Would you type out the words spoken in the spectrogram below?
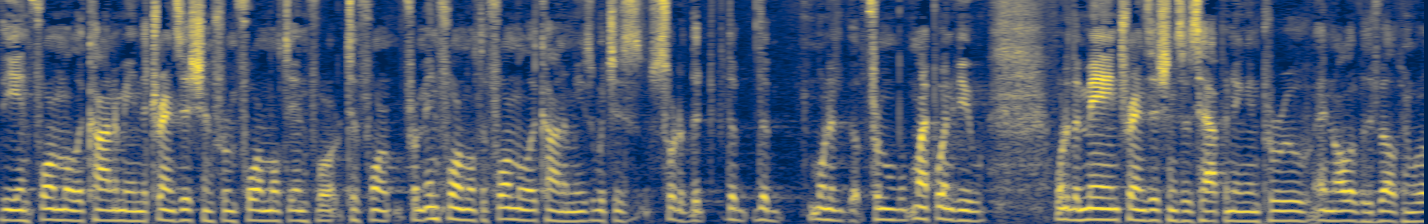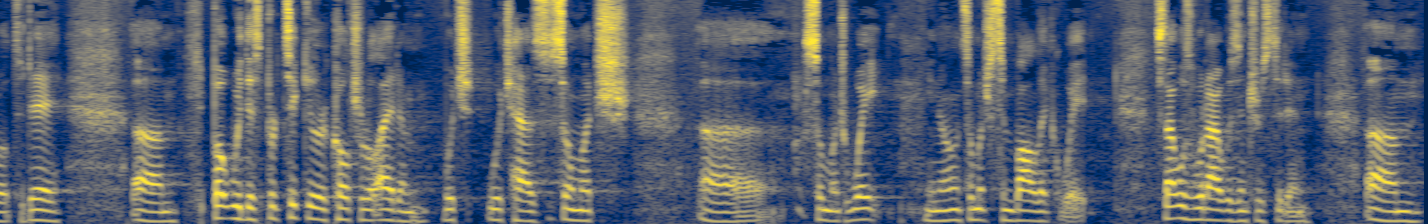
the informal economy and the transition from formal to, infor, to form, from informal to formal economies, which is sort of the, the, the one of the, from my point of view, one of the main transitions that's happening in Peru and all over the developing world today. Um, but with this particular cultural item, which which has so much uh, so much weight, you know, and so much symbolic weight. So that was what I was interested in. Um,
